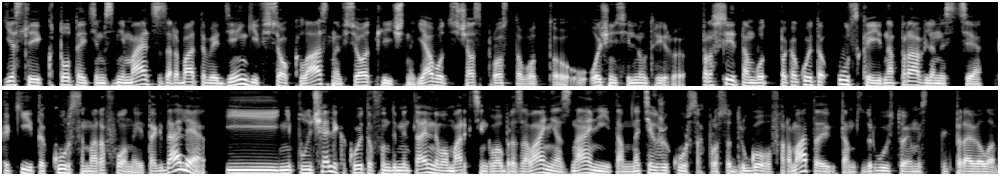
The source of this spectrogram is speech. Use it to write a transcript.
если кто-то этим занимается, зарабатывает деньги, все классно, все отлично. Я вот сейчас просто вот э, очень сильно утрирую. Прошли там вот по какой-то узкой направленности какие-то курсы, марафоны и так далее, и не получали какое-то фундаментального маркетингового образования, знаний там на тех же курсах, просто другого формата, там с другую стоимость, как правило.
